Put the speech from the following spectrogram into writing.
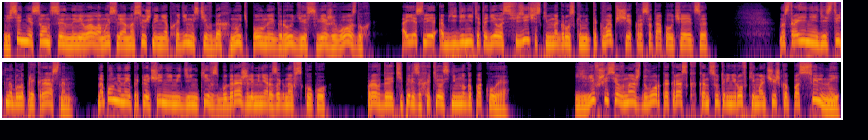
Весеннее солнце навевало мысли о насущной необходимости вдохнуть полной грудью свежий воздух, а если объединить это дело с физическими нагрузками, так вообще красота получается. Настроение действительно было прекрасным. Наполненные приключениями деньки взбудоражили меня, разогнав скуку. Правда, теперь захотелось немного покоя. Явившийся в наш двор как раз к концу тренировки мальчишка посыльный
